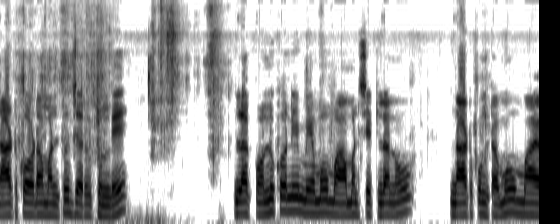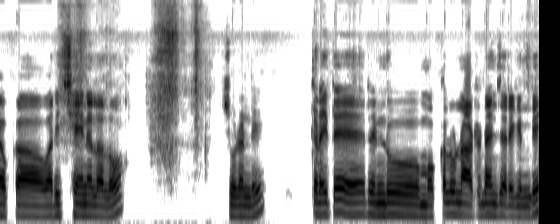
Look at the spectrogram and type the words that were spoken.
నాటుకోవడం అంటూ జరుగుతుంది. ఇలా కొనుక్కొని మేము మామిడి చెట్లను నాటుకుంటాము మా యొక్క వరి చేనులలో చూడండి. ఇక్కడైతే రెండు మొక్కలు నాటడం జరిగింది.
